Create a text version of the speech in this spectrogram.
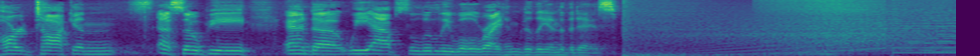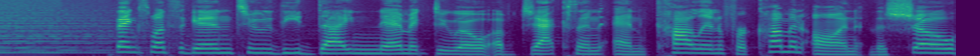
hard talking SOB, and uh, we absolutely will write him to the end of the days. Thanks once again to the dynamic duo of Jackson and Collin for coming on the show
